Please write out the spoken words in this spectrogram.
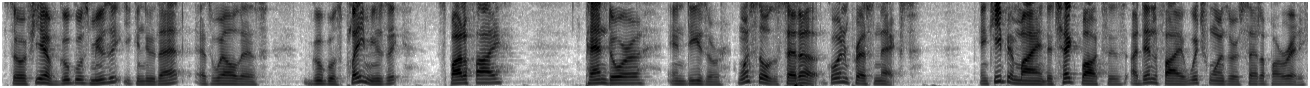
So if you have Google's Music, you can do that, as well as Google's Play Music, Spotify, Pandora, and Deezer. Once those are set up, go ahead and press Next. And keep in mind the checkboxes identify which ones are set up already.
